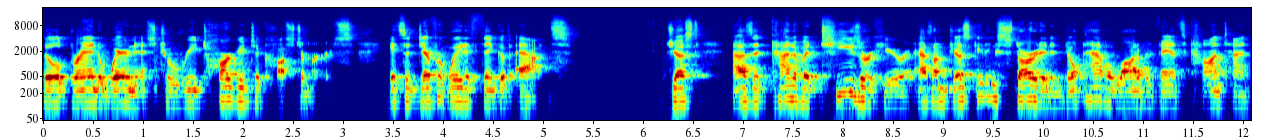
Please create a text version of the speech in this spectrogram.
build brand awareness, to retarget to customers. It's a different way to think of ads. Just as a kind of a teaser here, as I'm just getting started and don't have a lot of advanced content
